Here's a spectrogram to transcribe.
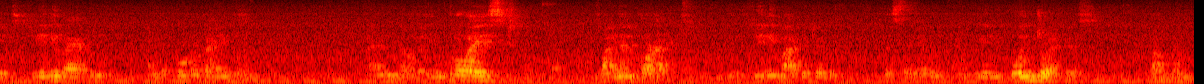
it's really viable, and the prototype and now the improvised final product is really marketable, the sellable, and really going to address problem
